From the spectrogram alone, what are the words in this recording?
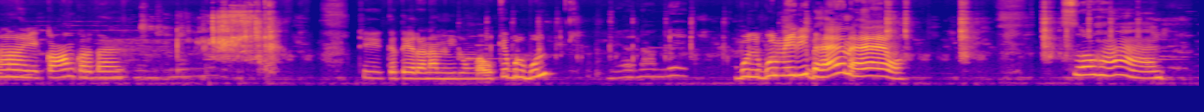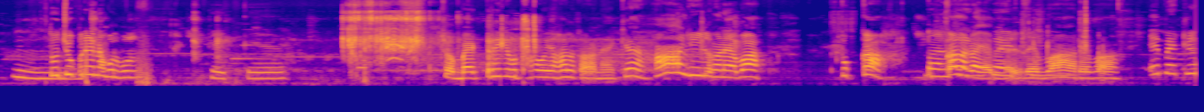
हाँ ये काम करता है। ठीक है तेरा नाम नहीं लूँगा। ओके बुलबुल? बुलबुल मेरी बहन है। सोहन। तू चुप रहे ना बुलबुल। ठीक है। तो बैटरी उठाओ यहाँ लगाना है क्या? हाँ यही लगाना है वाह। तुक्का। तुक्का लगाया मैंने। रे वाह रे वाह। ए बैटरी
